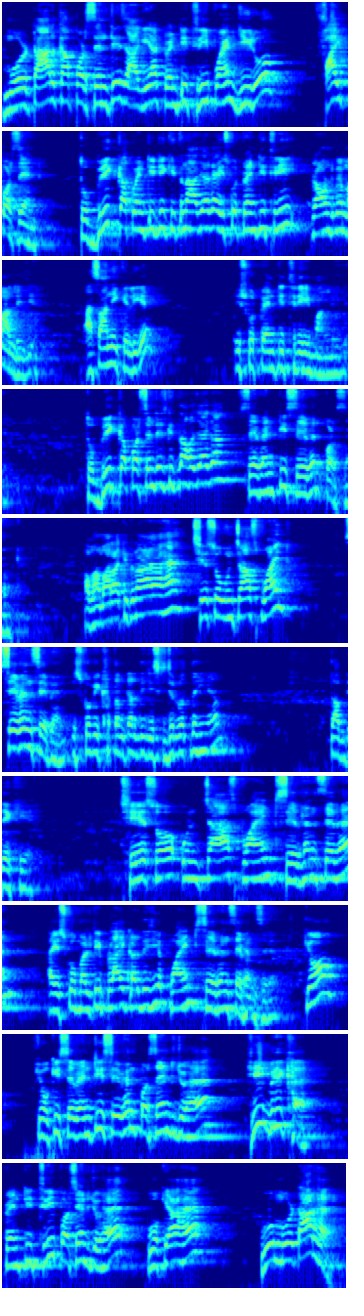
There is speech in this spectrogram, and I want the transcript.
मोर्टार का परसेंटेज आ गया twenty three point zero five percent तो ब्रिक का क्वांटिटी कितना आ जाएगा, इसको ट्वेंटी थ्री राउंड में मान लीजिए। आसानी के लिए इसको ट्वेंटी थ्री ही मान लीजिए। तो ब्रिक का परसेंटेज कितना हो जाएगा? सेवेंटी सेवन परसेंट अब हमारा कितना आया है? छः सौ उनचास पॉइंट सेवन सेवन। इसको भी ख़त्म कर दीजिए, इसकी ज़रूरत नहीं है अब। तो अब देखिए छः सौ उनचास पॉइंट सेवन सेवन इसको मल्टीप्लाई कर दीजिए पॉइंट सेवन सेवन से क्यों? क्योंकि सेवेंटी सेवन परसेंट जो है, ही ब्रिक है। ट्वेंटी थ्री परसेंट जो है, वो क्या है? वो मोर्टार है।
